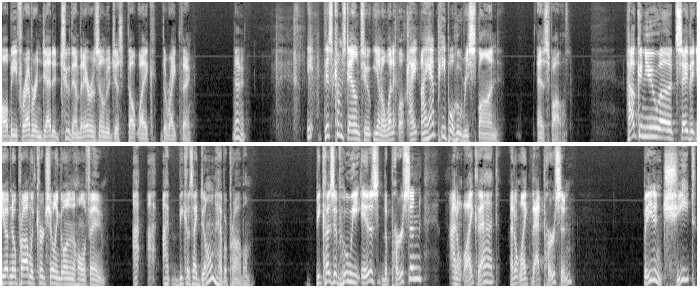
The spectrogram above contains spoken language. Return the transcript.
I'll be forever indebted to them, but Arizona just felt like the right thing. All right. It, this comes down to, you know, when it, I, I have people who respond as follows How can you uh, say that you have no problem with Curt Schilling going in the Hall of Fame? I, I, I, because I don't have a problem. Because of who he is, the person, I don't like that. I don't like that person. But he didn't cheat.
